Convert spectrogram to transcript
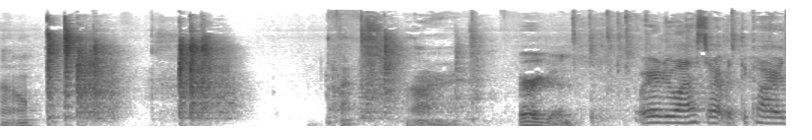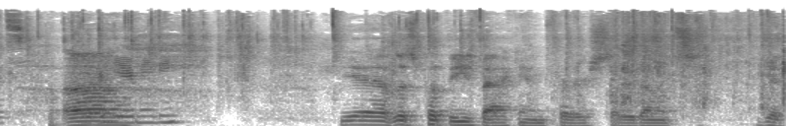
So nice. All right. Very good. Where do you want to start with the cards? Uh, Over here, maybe? Yeah, let's put these back in first so we don't get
